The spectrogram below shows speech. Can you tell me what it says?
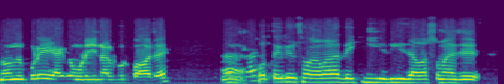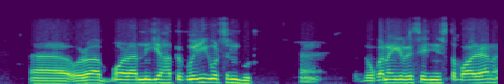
নন্দনপুরে একদম অরিজিনাল গুড় পাওয়া যায় হ্যাঁ? প্রত্যেকদিন সকালবেলা দেখি এদিকে যাওয়ার সময় যে আহ, ওরা ওরা নিজে হাতে তৈরি করছেন গুড় হ্যাঁ? দোকানে গেলে সেই জিনিসটা পাওয়া যায় না।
